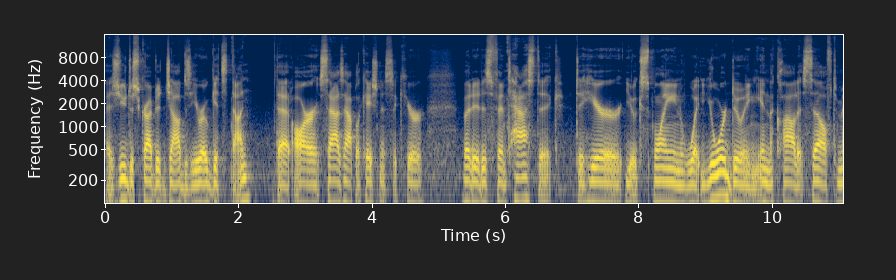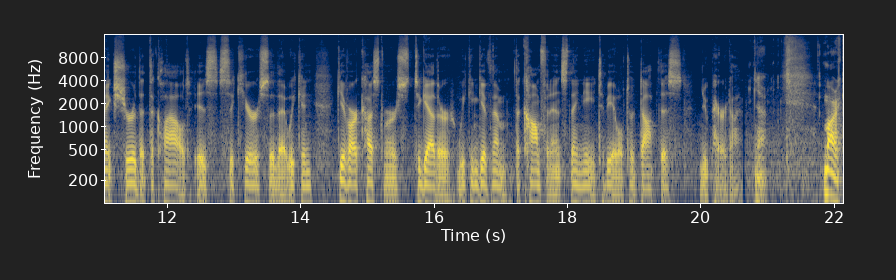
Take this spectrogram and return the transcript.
as you described it, job zero gets done, that our SaaS application is secure. But it is fantastic to hear you explain what you're doing in the cloud itself to make sure that the cloud is secure so that we can give our customers together, we can give them the confidence they need to be able to adopt this new paradigm. Yeah. Mark,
